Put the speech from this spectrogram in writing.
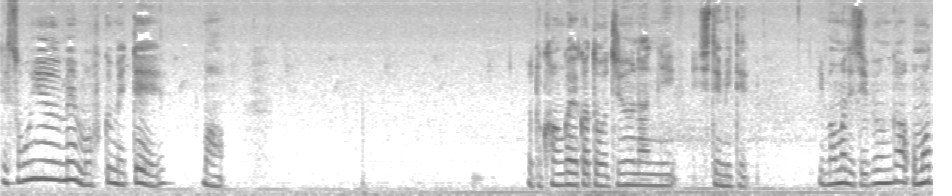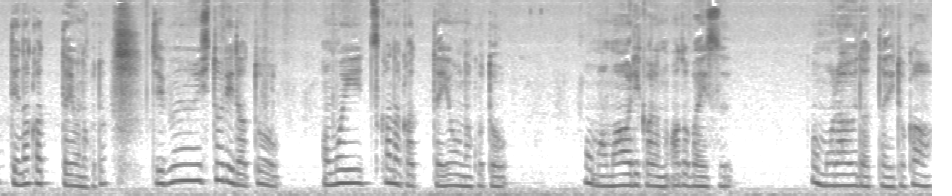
でそういう面も含めてまあちょっと考え方を柔軟にしてみて今まで自分が思ってなかったようなこと自分一人だと思いつかなかったようなことを、まあ、周りからのアドバイスをもらうだったりとか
